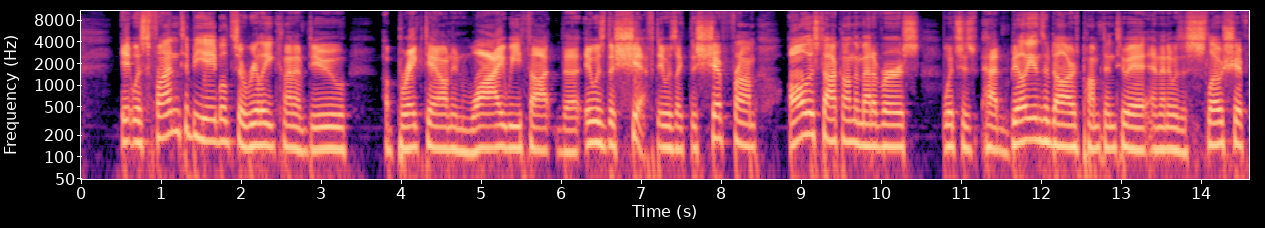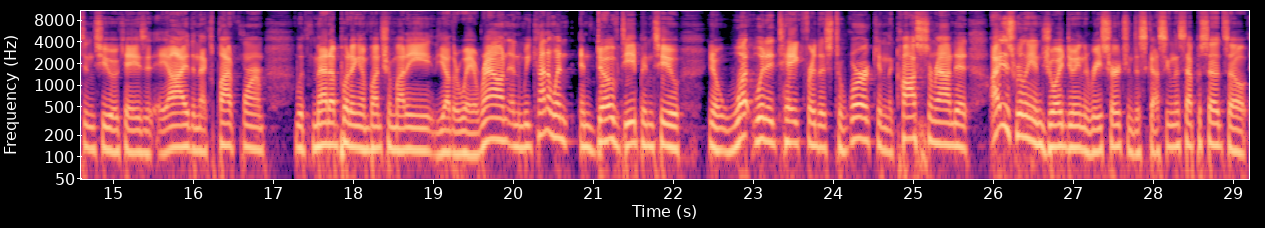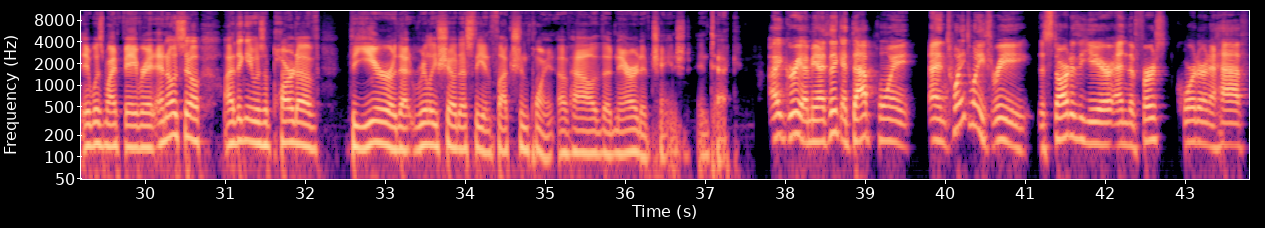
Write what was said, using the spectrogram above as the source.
it was fun to be able to really kind of do a breakdown in why we thought the it was the shift. It was like the shift from all this talk on the metaverse, which has had billions of dollars pumped into it, and then it was a slow shift into okay, is it AI, the next platform? With Meta putting a bunch of money the other way around. And we kind of went and dove deep into, you know, what would it take for this to work and the costs around it. I just really enjoyed doing the research and discussing this episode. So it was my favorite. And also, I think it was a part of the year that really showed us the inflection point of how the narrative changed in tech. I agree. I mean, I think at that point, and 2023, the start of the year and the first quarter and a half,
